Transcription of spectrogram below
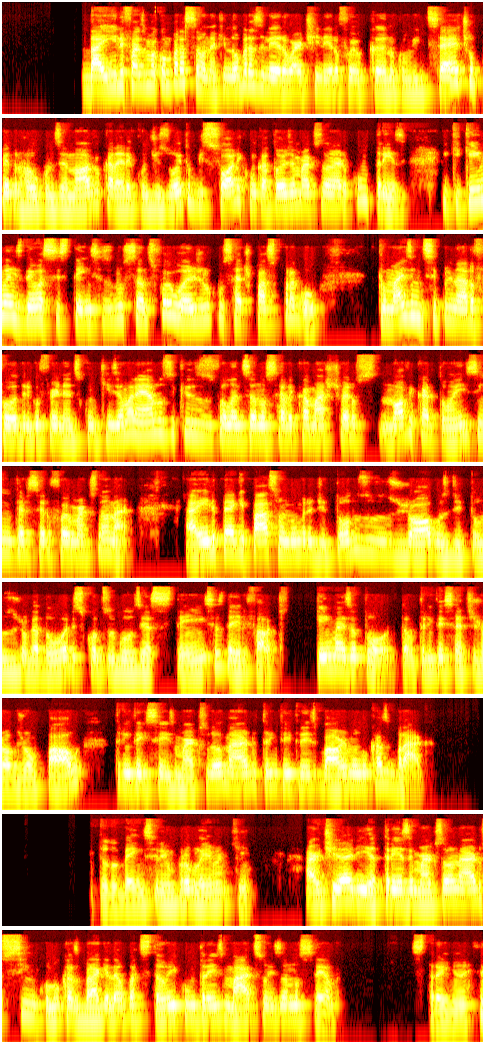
Daí ele faz uma comparação, né? Que no brasileiro o artilheiro foi o Cano com 27, o Pedro Raul com 19, o Caleri com 18, o Bissoli com 14 e o Marcos Leonardo com 13. E que quem mais deu assistências no Santos foi o Ângelo com 7 passos para gol. Que o mais indisciplinado foi o Rodrigo Fernandes com 15 amarelos e que os volantes Anocelo e Camacho tiveram 9 cartões e em terceiro foi o Marcos Leonardo. Aí ele pega e passa o número de todos os jogos de todos os jogadores, quantos gols e assistências, daí ele fala quem mais atuou. Então, 37 jogos João Paulo, 36 Marcos Leonardo, 33 Bauerman, Lucas Braga. Tudo bem, seria um problema aqui. Artilharia, 13 Marcos Leonardo, 5 Lucas Braga e Léo Batistão e com 3 Madison e Zanocelo. Estranho, né?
